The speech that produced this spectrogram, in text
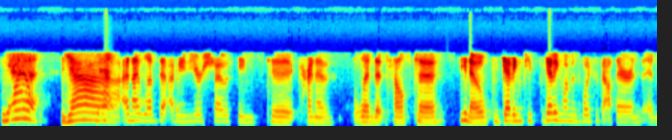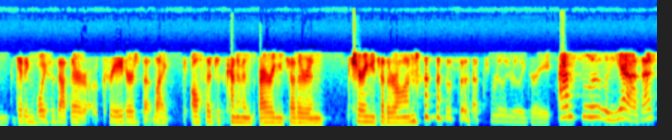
Yes. Yeah. And I love that. I mean, your show seems to kind of lend itself to you know getting people getting women's voices out there and, and getting voices out there creators but like also just kind of inspiring each other and cheering each other on. So that's really really great. Absolutely. Yeah that's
